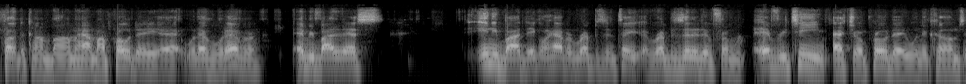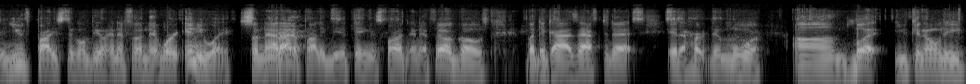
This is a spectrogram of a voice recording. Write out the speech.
fuck the combine, I'm gonna have my pro day at whatever, whatever. Everybody that's anybody, they're gonna have a representation a representative from every team at your pro day when it comes, and you've probably still gonna be on NFL network anyway. So now that'll probably be a thing as far as the NFL goes. But the guys after that, it'll hurt them more. Um, but you can only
